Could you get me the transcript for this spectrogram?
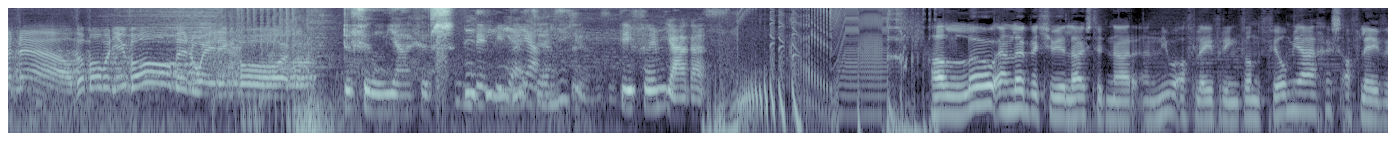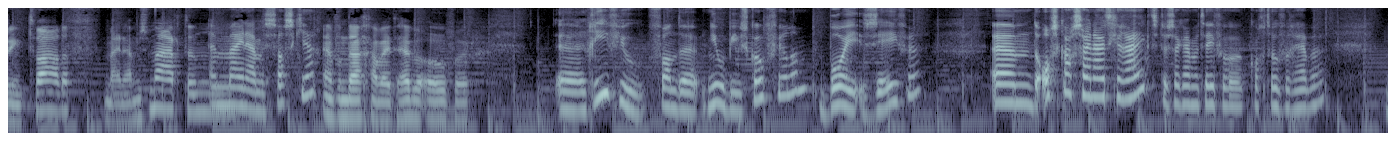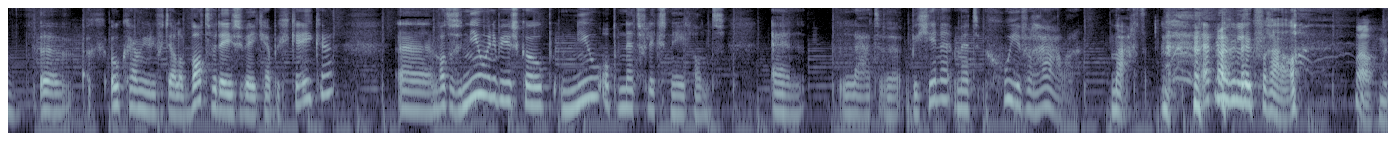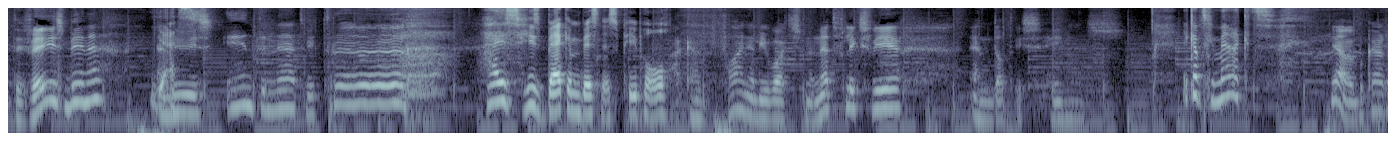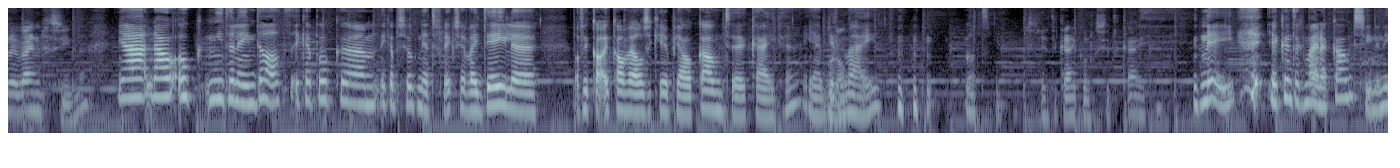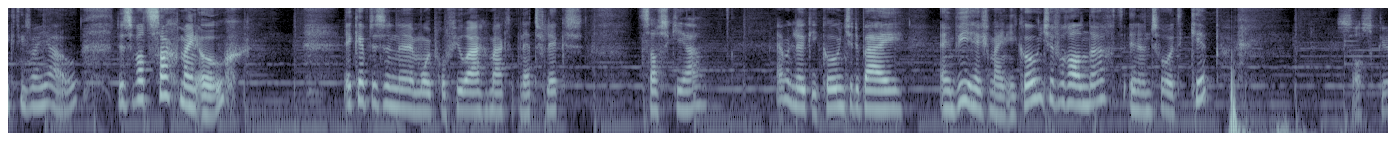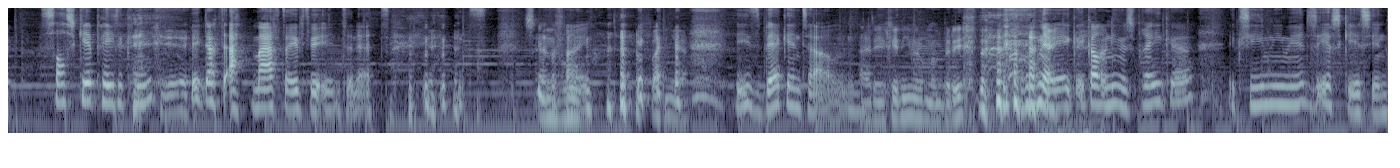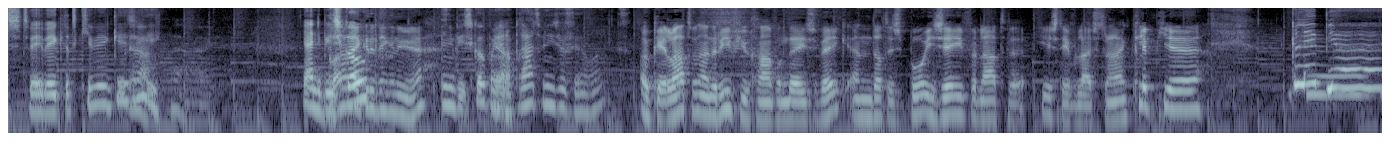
And now, the moment you've all been waiting for. De filmjagers. De filmjagers. Hallo en leuk dat je weer luistert naar een nieuwe aflevering van de Filmjagers, aflevering 12. Mijn naam is Maarten. En mijn naam is Saskia. En vandaag gaan wij het hebben over. Een review van de nieuwe bioscoopfilm, Boy 7. Ehm, de Oscars zijn uitgereikt, dus daar gaan we het even kort over hebben. Eh, ook gaan we jullie vertellen wat we deze week hebben gekeken. Eh, wat is er nieuw in de bioscoop, nieuw op Netflix Nederland. En laten we beginnen met goede verhalen. Maarten, heb je nog een leuk verhaal? Nou, mijn tv is binnen. En nu Yes. is internet weer terug. Hij is he's back in business, people. I can finally watch mijn Netflix weer. En dat is hemels. Ik heb het gemerkt. Ja, we hebben elkaar eh, weinig gezien, hè? Ja, nou ook niet alleen dat. Ik heb ook, ehm, ik heb dus ook Netflix en wij delen, of ik kan, ik kan wel eens een keer op jouw account eh, kijken. Jij hebt die van mij. Wat? Zit je te kijken of ik zit te kijken? Nee, jij kunt toch mijn account zien en ik die van jou. Dus wat zag mijn oog? Ik heb dus een eh, mooi profiel aangemaakt op Netflix. Saskia. En een leuk icoontje erbij. En wie heeft mijn icoontje veranderd? In een soort kip. Saskip. Saskip heet ik nu. Ik dacht, ah, Maarten heeft weer internet. Super fijn. Fijn, ja. He's back in town. Hij reageert niet meer op mijn berichten. nee, ik, ik kan hem niet meer spreken. Ik zie hem niet meer. Het is de eerste keer sinds twee weken dat ik je weer een keer Ja, zie. ja. In de bioscoop. Belangrijkere dingen nu, hè? In de bioscoop, maar ja, Ja. dan praten we niet zoveel. Oké, laten we naar de review gaan van deze week. En dat is Boy 7. Laten we eerst even luisteren naar een clipje. Clipje!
